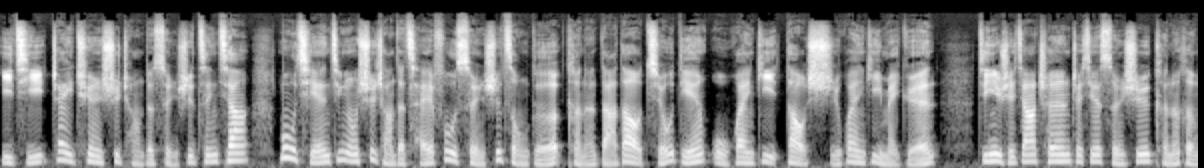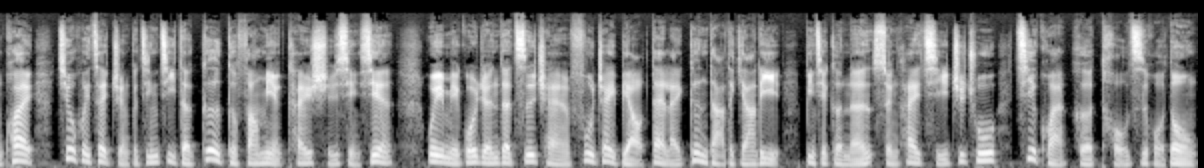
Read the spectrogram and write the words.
以及债券市场的损失增加，目前金融市场的财富损失总额可能达到九点五万亿到十万亿美元。经济学家称，这些损失可能很快就会在整个经济的各个方面开始显现，为美国人的资产负债表带来更大的压力，并且可能损害其支出、借款和投资活动。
